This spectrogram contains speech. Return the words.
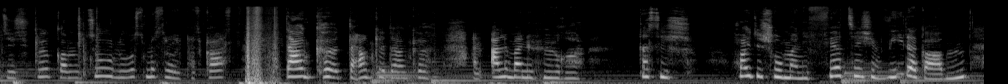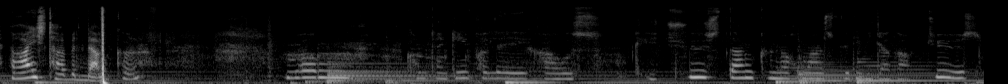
herzlich willkommen zu Louis Mystery Podcast. Danke, danke, danke an alle meine Hörer, dass ich heute schon meine 40 Wiedergaben erreicht habe. Danke. Morgen kommt ein Gameplay raus. Okay, tschüss. Danke nochmals für die Wiedergaben. Tschüss.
